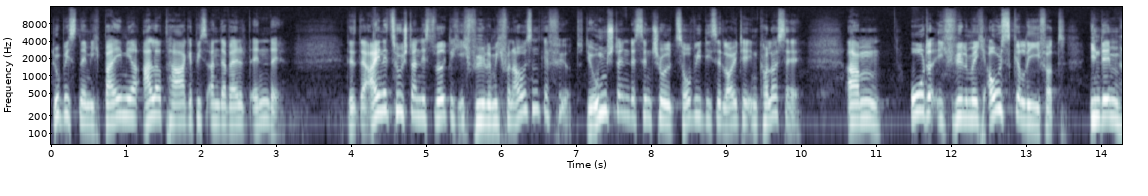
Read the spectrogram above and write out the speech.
Du bist nämlich bei mir aller Tage bis an der Weltende. Der eine Zustand ist wirklich, ich fühle mich von außen geführt. Die Umstände sind schuld, so wie diese Leute in Kolosse. Ähm, oder ich fühle mich ausgeliefert in dem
